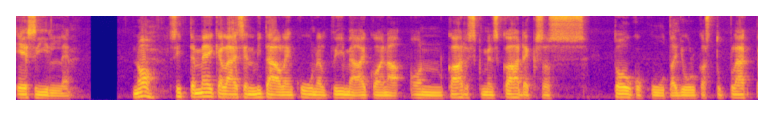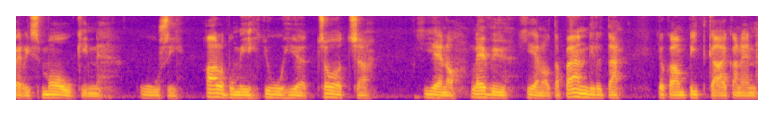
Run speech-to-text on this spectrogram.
esille. No, sitten meikäläisen, mitä olen kuunnellut viime aikoina, on 28. toukokuuta julkaistu Blackberry Smokin uusi albumi Juhio Georgia. Hieno levy hienolta bändiltä, joka on pitkäaikainen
